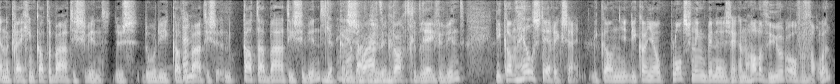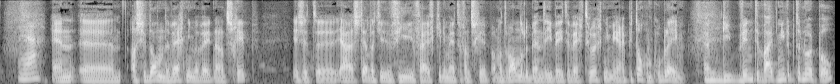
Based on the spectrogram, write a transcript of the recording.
En dan krijg je een katabatische wind. Dus door die katabatische, een katabatische wind, Ja, een katabatische zwaartekracht gedreven wind, die kan heel sterk zijn. Die kan, je- die kan je ook plotseling binnen zeg, een half uur overvallen. Ja. En eh, als je dan de weg niet meer weet naar het schip... is het, eh, ja, stel dat je vier, vijf kilometer van het schip aan het wandelen bent... en je weet de weg terug niet meer, heb je toch een probleem. En die wind waait niet op de Noordpool?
